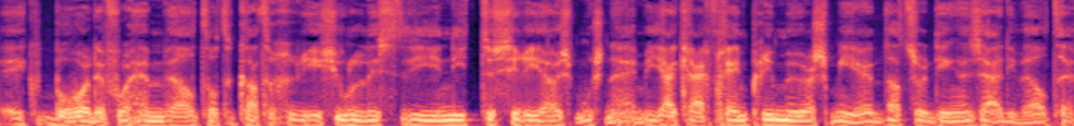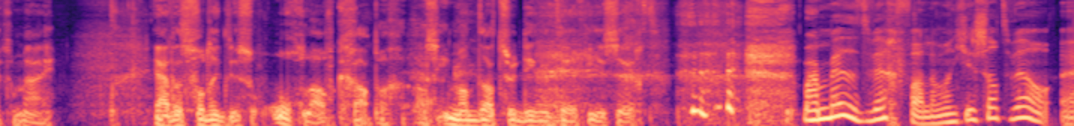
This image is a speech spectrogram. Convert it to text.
Ik behoorde voor hem wel tot de categorie journalisten die je niet te serieus moest nemen. Jij krijgt geen primeurs meer. Dat soort dingen zei hij wel tegen mij. Ja, dat vond ik dus ongelooflijk grappig. Als iemand dat soort dingen tegen je zegt. Maar met het wegvallen, want je zat wel eh,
